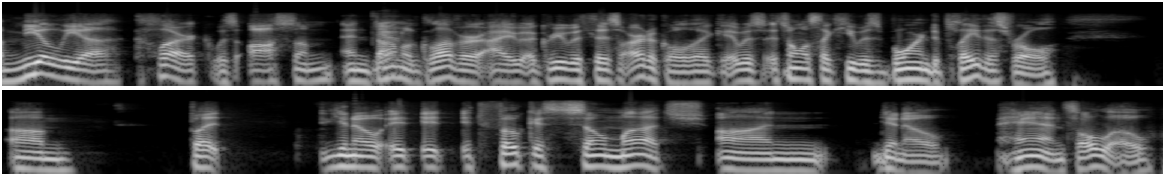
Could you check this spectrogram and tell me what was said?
Emilia Clarke was awesome, and Donald yeah. Glover. I agree with this article. Like it was, it's almost like he was born to play this role. Um, but you know, it it it focused so much on you know Han Solo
